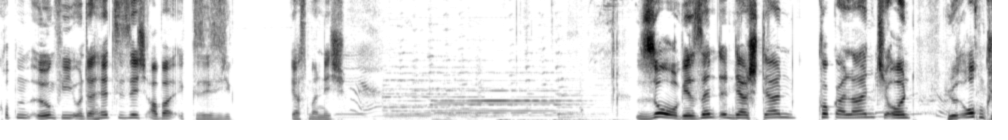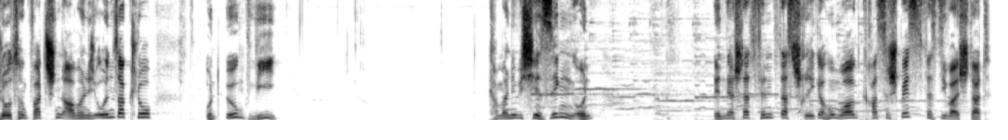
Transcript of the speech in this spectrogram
Gruppen, irgendwie unterhält sie sich, aber ich sehe sie erstmal nicht. So, wir sind in der Sterngucker Lunch und hier ist auch ein Klo zum Quatschen, aber nicht unser Klo. Und irgendwie kann man nämlich hier singen und in der Stadt findet das schräger Humor krasse Späßfestival statt.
